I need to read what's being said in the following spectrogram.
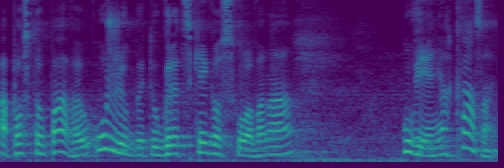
apostoł Paweł użyłby tu greckiego słowa na mówienia kazań.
